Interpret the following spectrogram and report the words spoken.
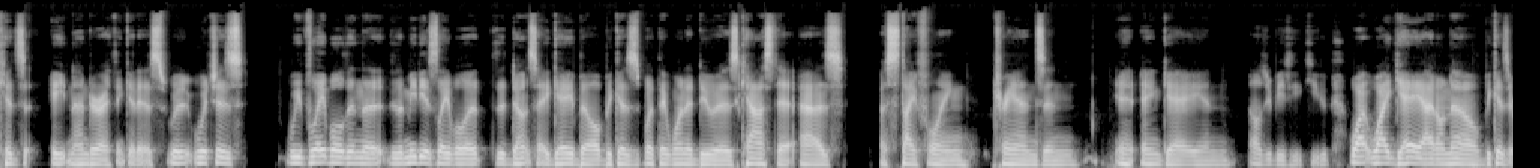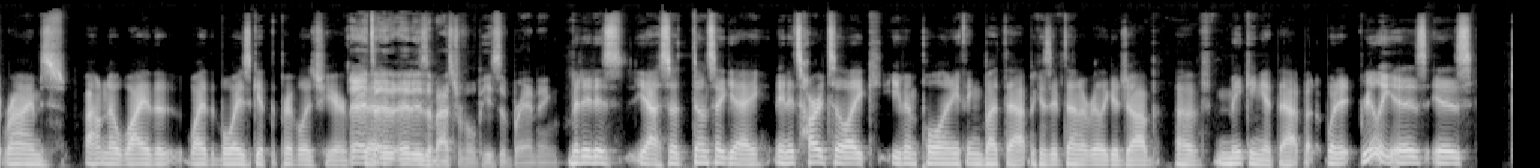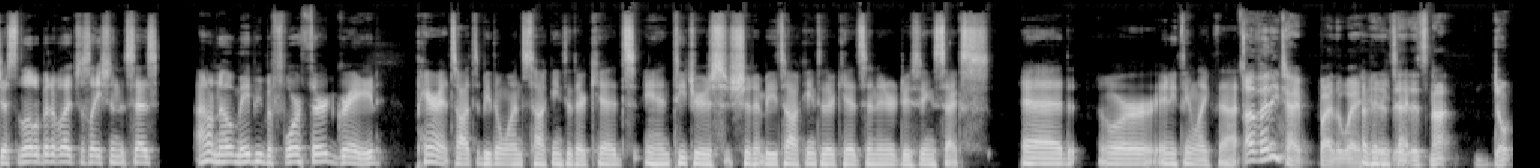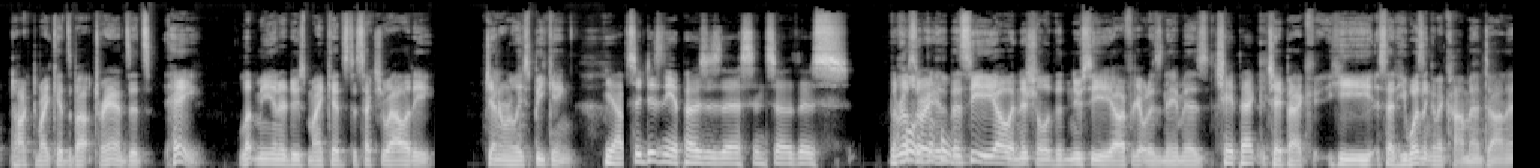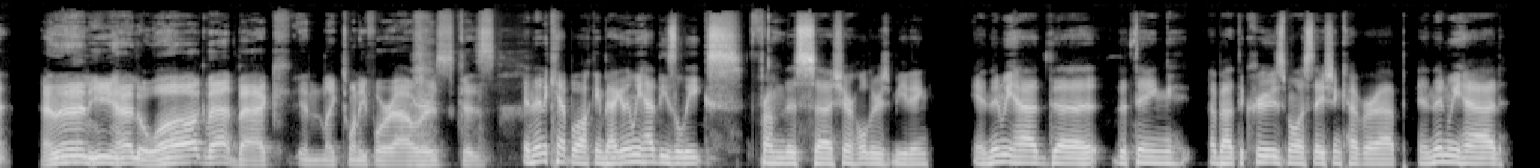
kids eight and under. I think it is, which is we've labeled in the the media's labeled it the "Don't Say Gay" bill because what they want to do is cast it as a stifling trans and and, and gay and LGBTQ. Why why gay? I don't know because it rhymes. I don't know why the why the boys get the privilege here. It's but, a, it is a masterful piece of branding. but it is yeah. So don't say gay, and it's hard to like even pull anything but that because they've done a really good job of making it that. But what it really is is just a little bit of legislation that says I don't know maybe before third grade. Parents ought to be the ones talking to their kids, and teachers shouldn't be talking to their kids and introducing sex ed or anything like that. Of any type, by the way. Of any It- type. it's not don't talk to my kids about trans. It's hey, let me introduce my kids to sexuality, generally speaking. Yeah. So Disney opposes this, and so there's The, real whole- story, whole- the CEO initial, the new CEO, I forget what his name is, Chapek. Chapek, he said he wasn't going to comment on it. And then he had to walk that back in like 24 hours because And then it kept walking back. And then we had these leaks from this uh, shareholders meeting. And then we had the the thing about the cruise molestation cover up. And then we had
